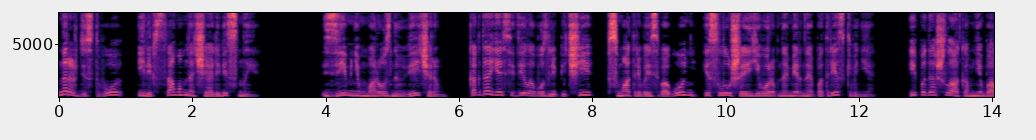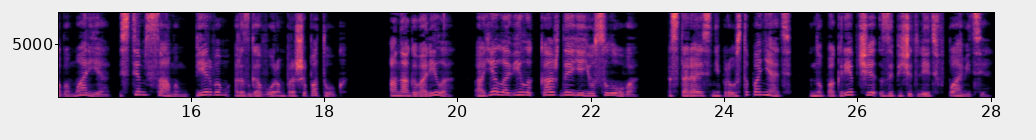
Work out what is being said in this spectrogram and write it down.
на Рождество или в самом начале весны. Зимним морозным вечером, когда я сидела возле печи, всматриваясь в огонь и слушая его равномерное потрескивание, и подошла ко мне баба Марья с тем самым первым разговором про шепоток. Она говорила, а я ловила каждое ее слово, стараясь не просто понять, но покрепче запечатлеть в памяти.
